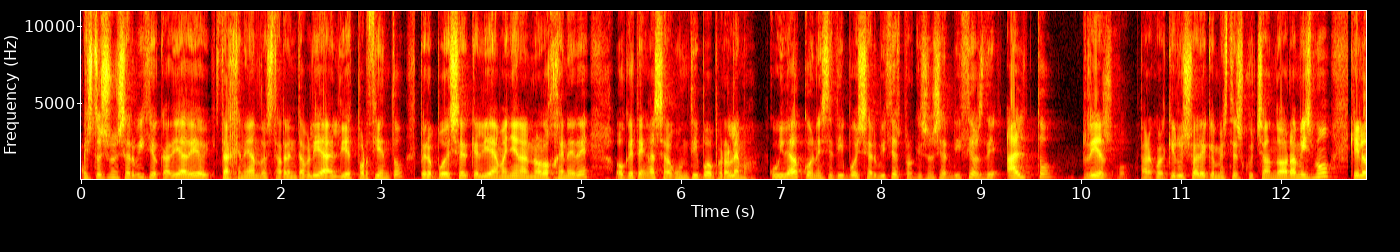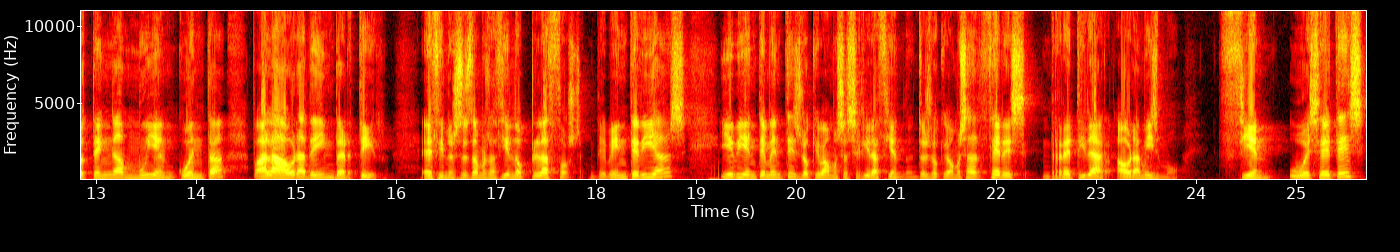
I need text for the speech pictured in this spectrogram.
esto es un servicio que a día de hoy está generando esta rentabilidad del 10%, pero puede ser que el día de mañana no lo genere o que tengas algún tipo de problema. Cuidado con este tipo de servicios porque son servicios de alto riesgo. Para cualquier usuario que me esté escuchando ahora mismo, que lo tenga muy en cuenta a la hora de invertir. Es decir, nosotros estamos haciendo plazos de 20 días y evidentemente es lo que vamos a seguir haciendo. Entonces lo que vamos a hacer es retirar ahora mismo 100 USTs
